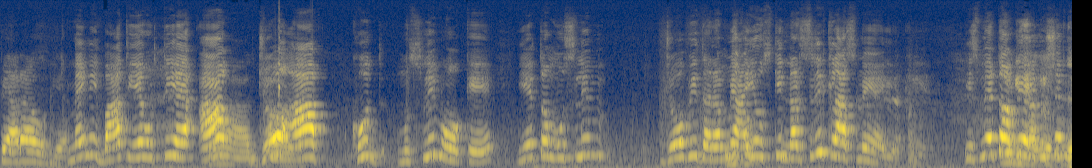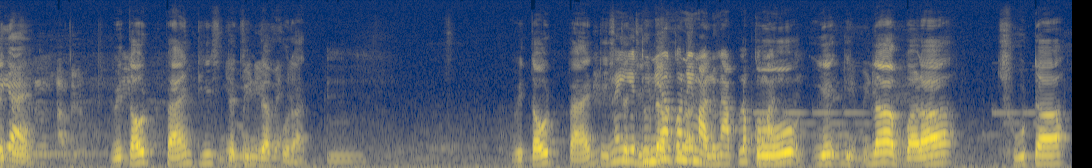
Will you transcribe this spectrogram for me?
प्यारा हो गया। नहीं नहीं बात ये उठती है हाँ, आप जो आप खुद मुस्लिम होके ये तो मुस्लिम जो भी धर्म में आई है उसकी नर्सरी क्लास में है। ये इसने तो अभी एडमिशन दिया है। विदाउट पैंट ही। Touching the Quran without pant नहीं, ये दुनिया को नहीं मालूम है, आप लोग को तो ये इतना बड़ा छूटा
